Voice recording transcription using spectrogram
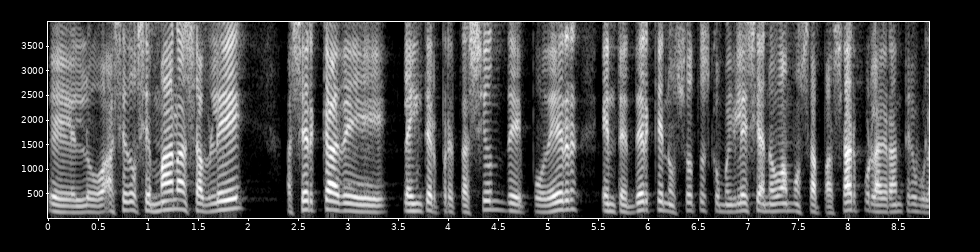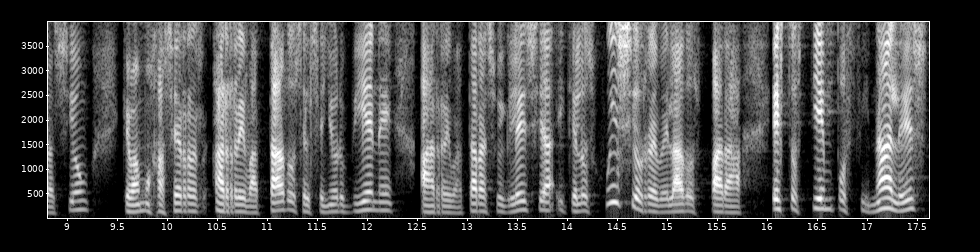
Eh, hace dos semanas hablé acerca de la interpretación de poder entender que nosotros como iglesia no vamos a pasar por la gran tribulación, que vamos a ser arrebatados, el Señor viene a arrebatar a su iglesia y que los juicios revelados para estos tiempos finales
